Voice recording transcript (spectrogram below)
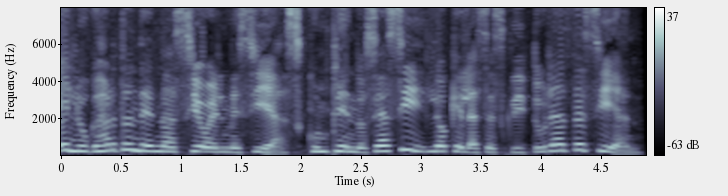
el lugar donde nació el Mesías, cumpliéndose así lo que las escrituras decían.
